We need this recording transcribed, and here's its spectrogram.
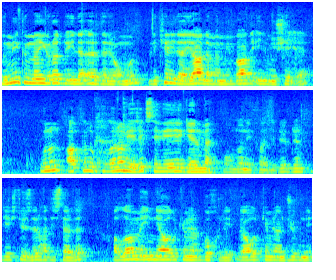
Ve minkum men yuraddu ile erderi umur likey la ya'leme min ba'di ilmi şey'e bunun aklını kullanamayacak seviyeye gelme olduğunu ifade ediyor. Dün geçtiği üzere hadislerde Allahümme inni a'uduke minel buhli ve a'uduke minel cübni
